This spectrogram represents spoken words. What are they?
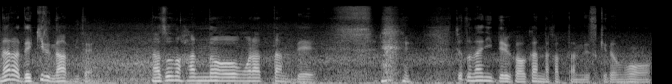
ならできるな、みたいな、謎の反応をもらったんで ちょっと何言ってるか分かんなかったんですけども、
